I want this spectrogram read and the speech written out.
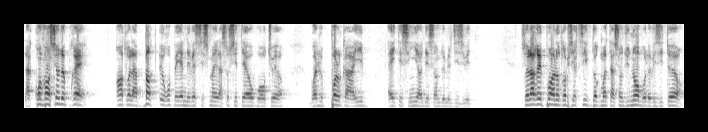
La convention de prêt entre la Banque européenne d'investissement et la société aéroportuaire Guadeloupe-Paul Caraïbes a été signée en décembre 2018. Cela répond à notre objectif d'augmentation du nombre de visiteurs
